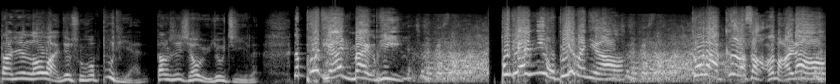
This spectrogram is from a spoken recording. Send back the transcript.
当时老板就说不甜。当时小雨就急了：“那不甜你卖个屁！不甜你有病吧你？给我俩硌了嗓子玩的啊！”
